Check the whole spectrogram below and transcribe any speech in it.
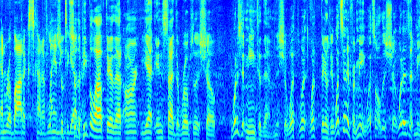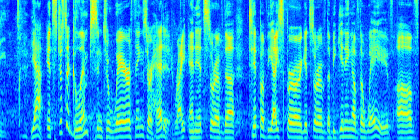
and robotics kind of landing So, together. so the people out there that aren't yet inside the ropes of the show, what does it mean to them, this show? What, what, what, they're gonna say, what's in it for me? What's all this show? What does it mean? Yeah, it's just a glimpse into where things are headed, right? And it's sort of the tip of the iceberg, it's sort of the beginning of the wave of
